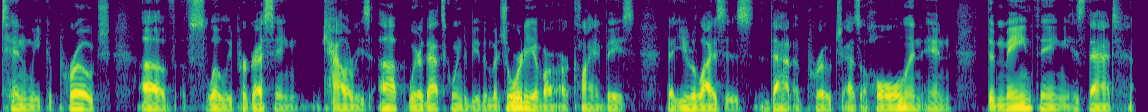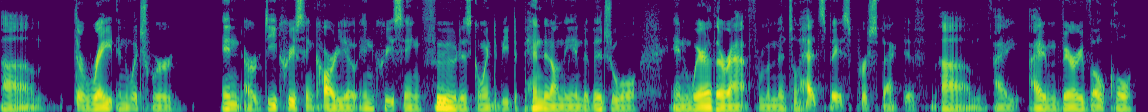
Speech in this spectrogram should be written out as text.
10 week approach of, of slowly progressing calories up, where that's going to be the majority of our, our client base that utilizes that approach as a whole. And, and the main thing is that um, the rate in which we're in or decreasing cardio, increasing food is going to be dependent on the individual and where they're at from a mental headspace perspective. Um, I I am very vocal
